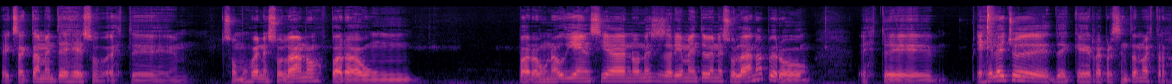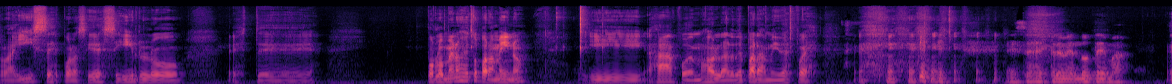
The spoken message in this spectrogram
exactamente es eso. Este, somos venezolanos para un para una audiencia no necesariamente venezolana, pero este es el hecho de, de que representan nuestras raíces, por así decirlo. Este, por lo menos esto para mí, ¿no? Y, ajá, podemos hablar de para mí después. Ese es tremendo tema.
